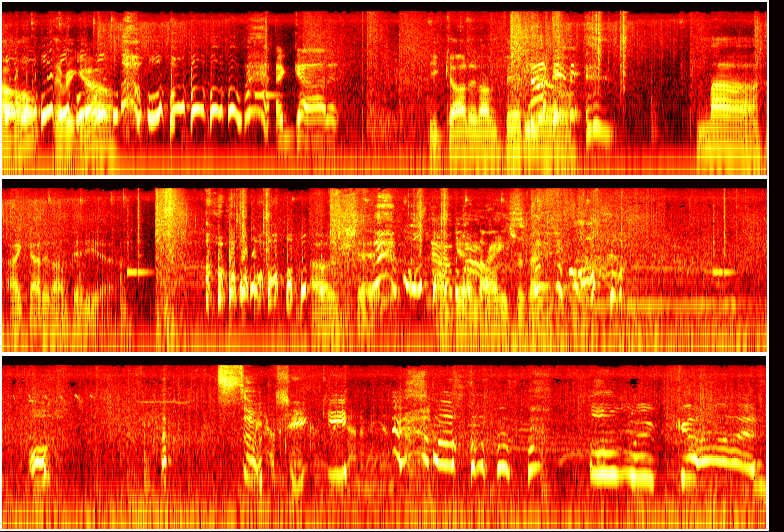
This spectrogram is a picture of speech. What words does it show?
Oh, there we go. I got it. You got it on video. it. Ma, I got it on video. Oh shit. I'm getting all these revenge right now. Oh. So We have taken the cheeky. enemy Oh my god.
